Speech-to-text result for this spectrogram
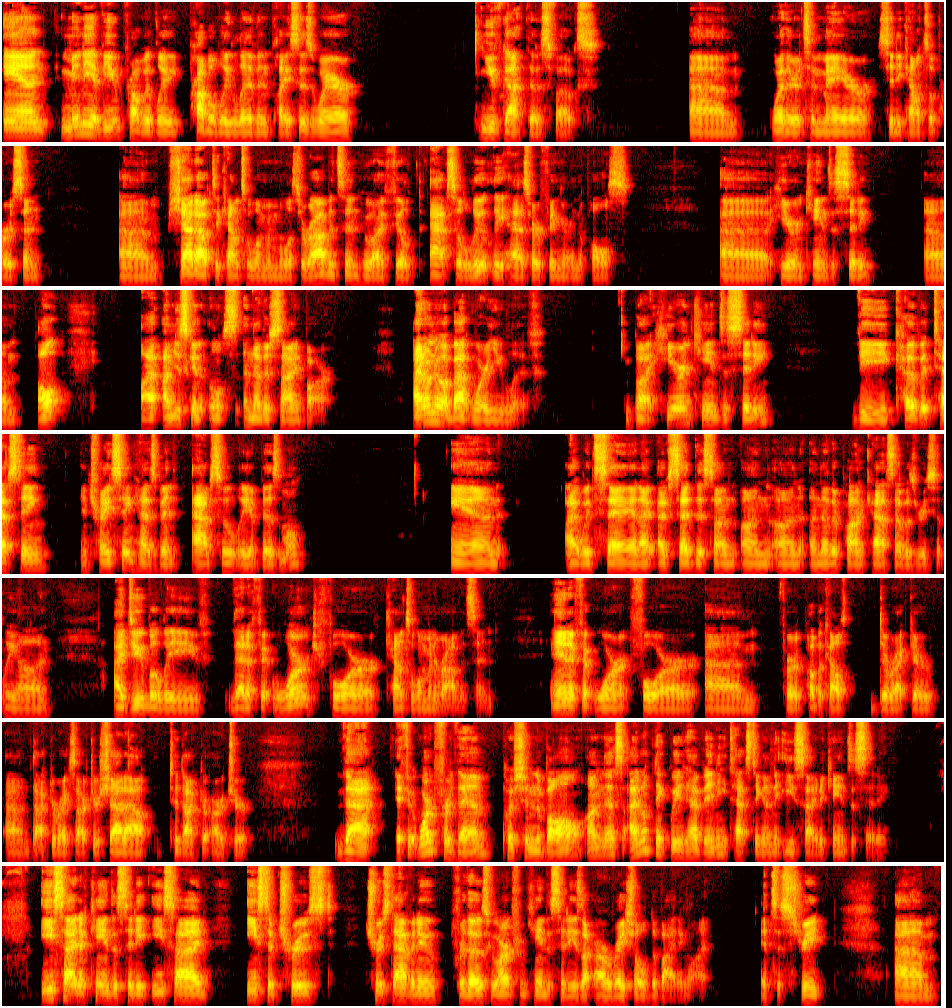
And many of you probably probably live in places where you've got those folks. Um, whether it's a mayor, city council person. Um, shout out to Councilwoman Melissa Robinson, who I feel absolutely has her finger in the pulse uh, here in Kansas City. Um, all I, I'm just going to another sidebar. I don't know about where you live, but here in Kansas City, the COVID testing and tracing has been absolutely abysmal. And I would say, and I, have said this on, on, on another podcast I was recently on, I do believe that if it weren't for Councilwoman Robinson, and if it weren't for um, for Public Health Director um, Dr. Rex Archer, shout out to Dr. Archer, that if it weren't for them pushing the ball on this, I don't think we'd have any testing on the east side of Kansas City. East side of Kansas City, east side, east of Troost, Troost Avenue, for those who aren't from Kansas City, is our racial dividing line. It's a street um,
